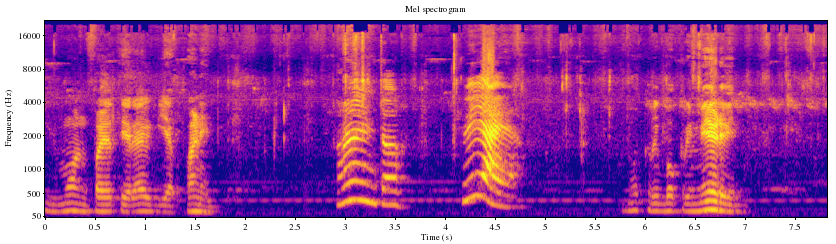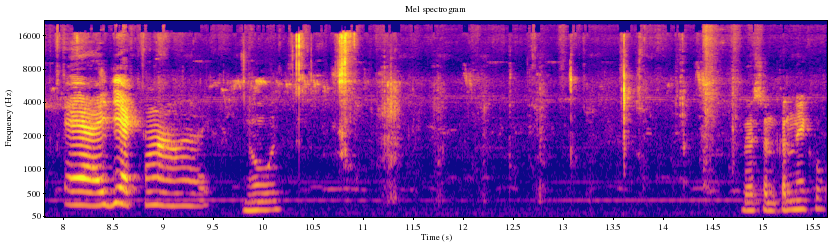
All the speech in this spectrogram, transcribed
મોન પડે ત્યારે આવી ગયા ભણી ભણી તો વી આયા. નોકરી બોકરી મેળવી. એ આવે. ન હોય. લેસન કરી નાખ્યું?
